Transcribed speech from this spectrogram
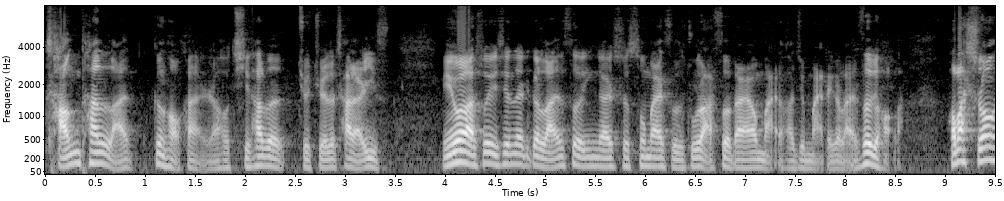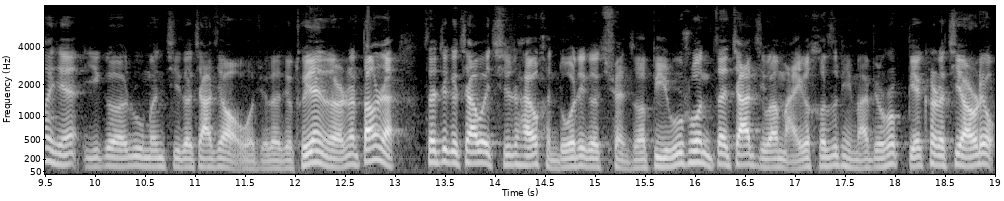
长滩蓝更好看，然后其他的就觉得差点意思，明白了？所以现在这个蓝色应该是宋 MAX 的主打色，大家要买的话就买这个蓝色就好了，好吧？十万块钱一个入门级的家轿，我觉得就推荐在这儿。那当然，在这个价位其实还有很多这个选择，比如说你再加几万买一个合资品牌，比如说别克的 GL 六，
